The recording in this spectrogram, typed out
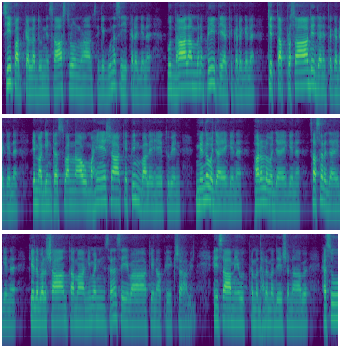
සිහිපත් කරලා දුන්නේ ශාස්ත්‍රෝන් වහන්සේගේ ගුණ සිහි කරගෙන බුද්ධාලම්බන ප්‍රීතිය ඇති කරගෙන චිත්ත ප්‍රසාදය ජනිත කරගෙන එමගින් රැස්වන්නා වූ මහේෂා කෙපින් බලය හේතුවෙන් මෙලොව ජයගෙන පරලොව ජයගෙන සසර ජයගෙන කෙලවර ශාන්තමා නිවනින් සැනසේවා කියන අපේක්ෂාවෙන්. එනිසා මේ උත්තම ධර්ම දේශනාව ඇසූ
